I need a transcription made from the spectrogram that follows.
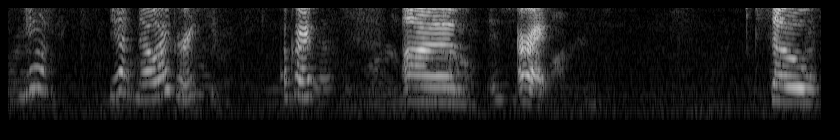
room. Yeah. Yeah, no, I agree. Okay. Um, all right. So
